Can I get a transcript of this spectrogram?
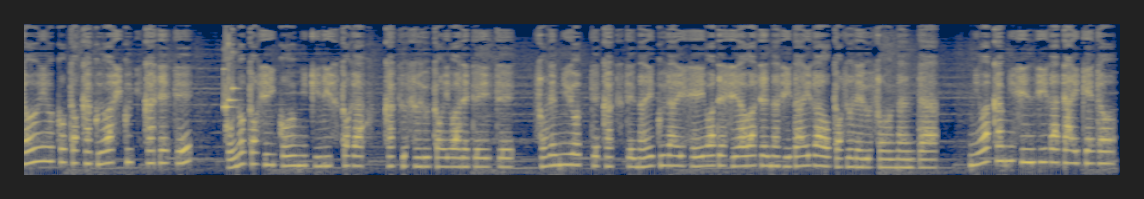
どういうことか詳しく聞かせて。この年以降にキリストが復活すると言われていて、それによってかつてないくらい平和で幸せな時代が訪れるそうなんだ。にわかに信じがたいけど、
